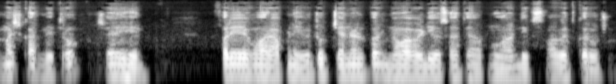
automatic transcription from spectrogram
નમસ્કાર મિત્રો, જય હિન્દ. ફરી એકવાર આપણી યુટ્યુબ ચેનલ પર નવા વીડિયો સાથે આપનું હાર્દિક સ્વાગત કરું છું.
